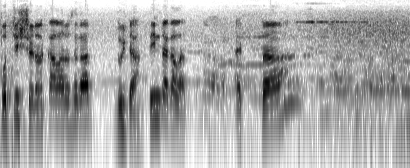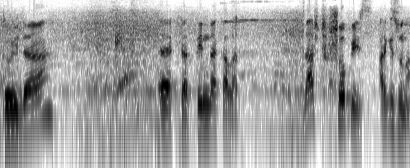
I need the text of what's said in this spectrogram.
পঁচিশশো। এটার কালার হচ্ছে কার দুইটা তিনটা কালার। একটা দুইটা একটা তিনটা কালার। জাস্ট শো পিস আর কিছু না।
